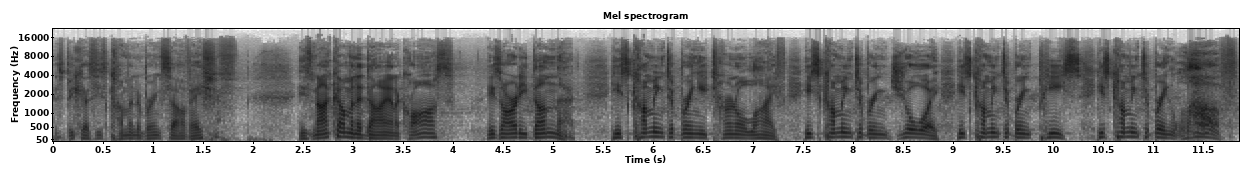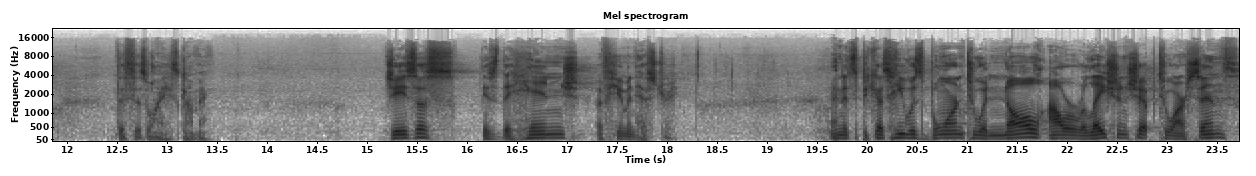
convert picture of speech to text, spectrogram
is because he's coming to bring salvation. He's not coming to die on a cross. He's already done that. He's coming to bring eternal life. He's coming to bring joy. He's coming to bring peace. He's coming to bring love. This is why he's coming. Jesus is the hinge of human history. And it's because he was born to annul our relationship to our sins,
